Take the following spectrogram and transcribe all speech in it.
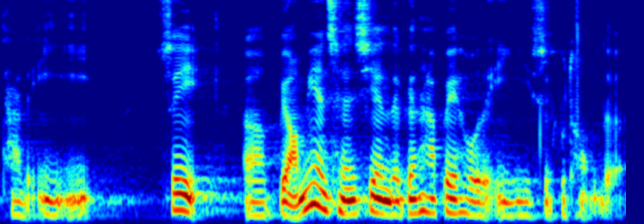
它的意义。所以呃，表面呈现的跟它背后的意义是不同的。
